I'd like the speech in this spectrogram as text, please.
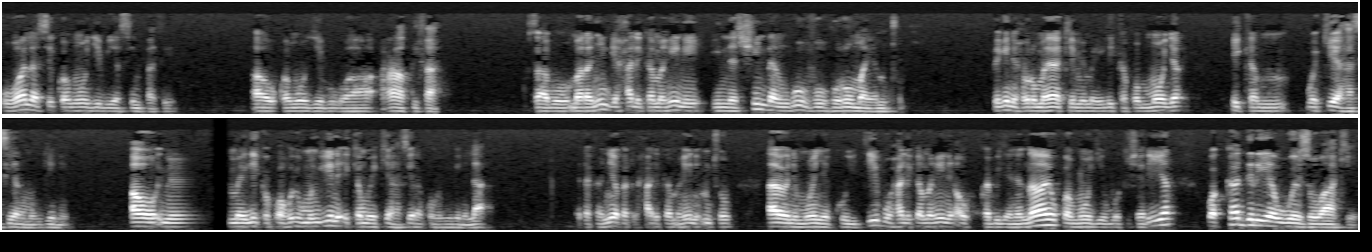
wala si kwa mujibu ya sympathy au kwa mujibu wa atifa. Kwa sababu mara nyingi hali kama hii inashinda nguvu huruma ya mtu. Pengine huruma yake imemailika kwa mmoja ikamwekea hasira mwingine. Au imemailika kwa huyu mwingine ikamwekea hasira kwa mwingine. La. Yatakaniwa katika hali kama hii mtu awe ni mwenye kuitibu hali kama hii au kukabiliana nayo kwa mujibu wa kisheria kwa kadri ya uwezo wake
